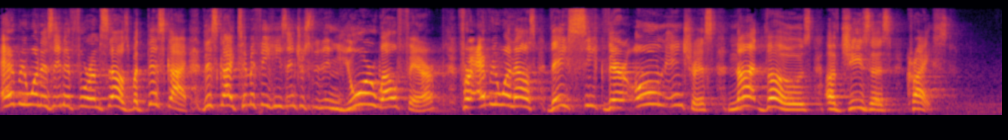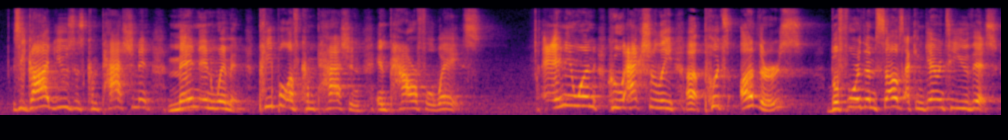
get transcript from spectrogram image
everyone is in it for themselves. But this guy, this guy, Timothy, he's interested in your welfare. For everyone else, they seek their own interests, not those of Jesus Christ. You see, God uses compassionate men and women, people of compassion, in powerful ways. Anyone who actually uh, puts others before themselves, I can guarantee you this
